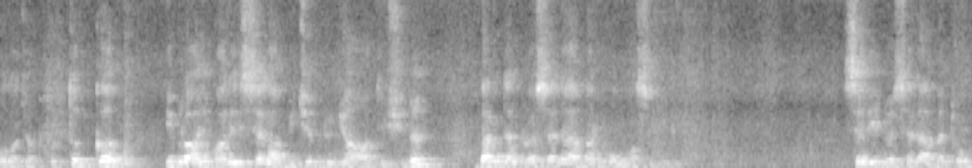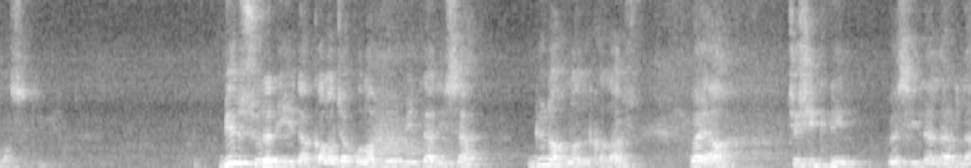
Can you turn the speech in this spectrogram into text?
olacaktır. Tıpkı İbrahim Aleyhisselam için dünya ateşinin berden ve selamen olması gibi. Serin ve selamet olması gibi Bir süreliğine kalacak olan müminler ise günahları kadar veya çeşitli vesilelerle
